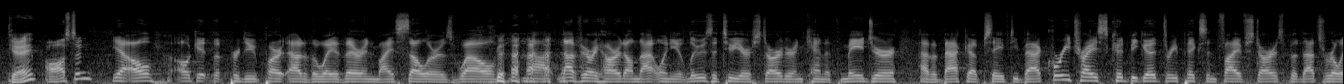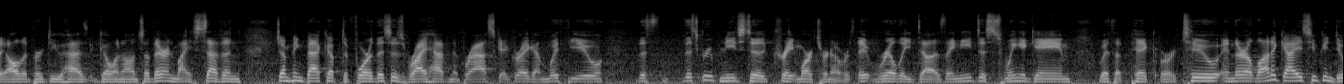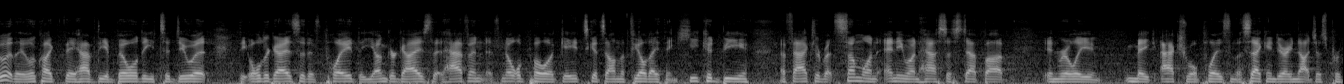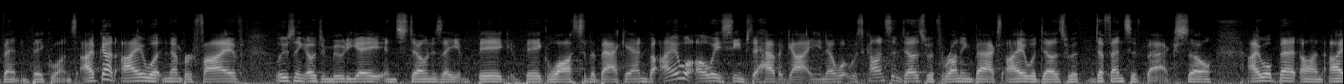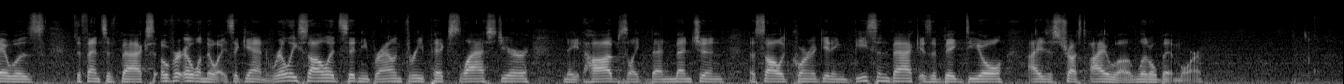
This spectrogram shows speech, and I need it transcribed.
Okay, Austin. Yeah, I'll I'll get the Purdue part out of the way there in my cellar as well. not not very hard on that one. You lose a two-year starter in Kenneth Major, have a backup safety back. Corey Trice could be good, three picks and five starts, but that's really all that Purdue has going on. So they're in my seven. Jumping back up to four, this is where I have Nebraska. Greg, I'm with you this this group needs to create more turnovers. It really does. They need to swing a game with a pick or two, and there are a lot of guys who can do it. They look like they have the ability to do it. The older guys that have played, the younger guys that haven't. If Noa Pola Gates gets on the field, I think he could be a factor. But someone, anyone, has to step up and really make actual plays in the secondary, not just prevent big ones. I've got Iowa at number five. Losing Ojemudia and Stone is a big, big loss to the back end, but Iowa always seems to have a guy. You know, what Wisconsin does with running backs, Iowa does with defensive backs. So I will bet on Iowa's defensive backs over Illinois. Again, really solid. Sidney Brown, three picks last year. Nate Hobbs, like Ben mentioned, a solid corner. Getting Beason back is a big deal. I just trust Iowa a little bit more.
